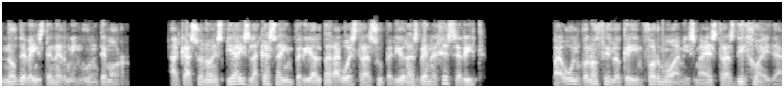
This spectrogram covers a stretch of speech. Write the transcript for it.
no debéis tener ningún temor. ¿Acaso no espiáis la casa imperial para vuestras superioras Bene Gesserit? Paul conoce lo que informo a mis maestras, dijo ella.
